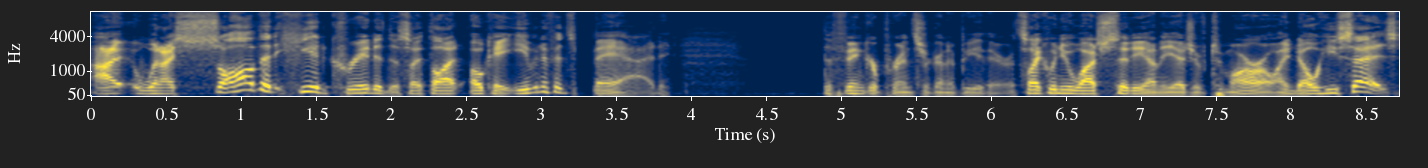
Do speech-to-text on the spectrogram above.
I, when I saw that he had created this, I thought, okay, even if it's bad, the fingerprints are going to be there. It's like when you watch City on the Edge of Tomorrow. I know he says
